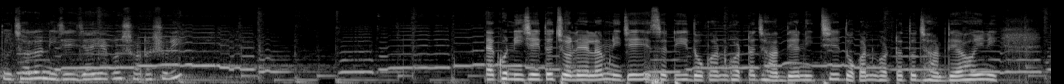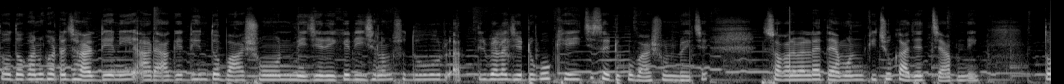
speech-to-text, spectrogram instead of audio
তো চলো, নিজেই যাই এখন সরাসরি। এখন নিজেই তো চলে এলাম। নিজেই এসেটি দোকান ঘরটা ঝাঁট দিয়ে নিচ্ছি। দোকান ঘরটা তো ঝাঁট দেওয়া হয়নি। তো দোকান ঘরটা ঝাড় দিয়ে নিই, আর আগের দিন তো বাসন মেজে রেখে দিয়েছিলাম। শুধু রাত্রিবেলা যেটুকু খেয়েছি, সেটুকু বাসন রয়েছে। সকালবেলায় তেমন কিছু কাজের চাপ নেই। তো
